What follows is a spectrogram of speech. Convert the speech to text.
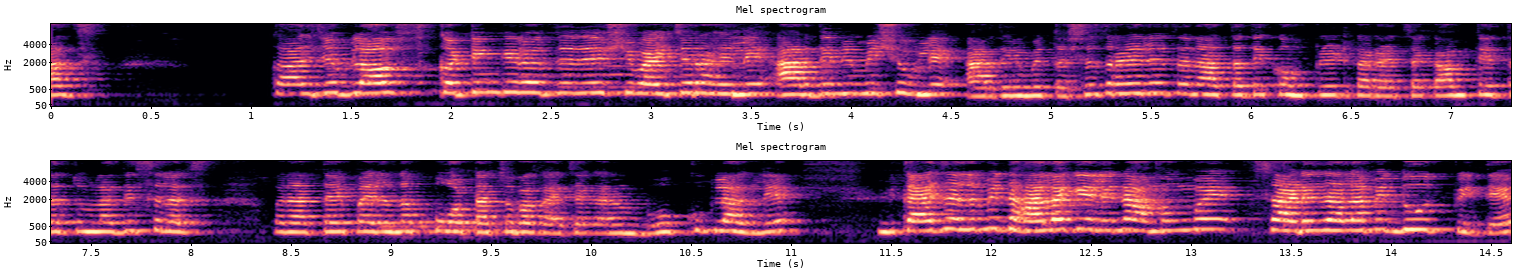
आज काल जे ब्लाऊज कटिंग केले होते ते शिवायचे राहिले. अर्धेने मी शिवले. अर्धेने मी तसेच राहिले. तर आता ते कंप्लीट करायचं काम. ते तर तुम्हाला दिसलंच. पण आता हे पहिल्यांदा पोटाचं बघायचं आहे कारण भूक खूप लागली आहे. मी काय झालं मी दहाला गेले ना मग मी साडे दहाला मी दूध पिते.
